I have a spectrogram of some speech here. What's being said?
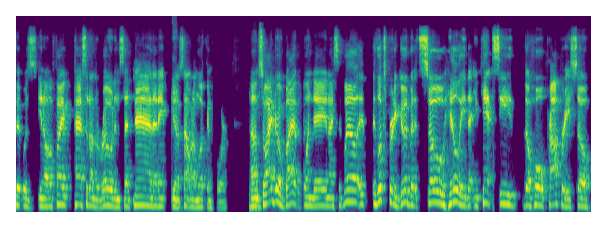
it was, you know, if I pass it on the road and said, nah, that ain't, you know, it's not what I'm looking for. Um, mm-hmm. so I drove by it one day and I said, well, it, it looks pretty good, but it's so hilly that you can't see the whole property. So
